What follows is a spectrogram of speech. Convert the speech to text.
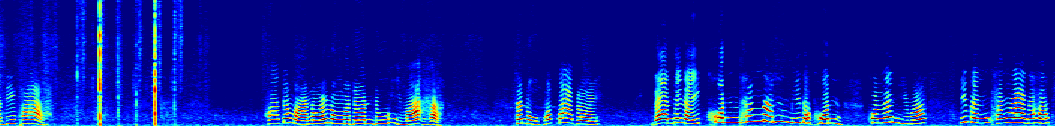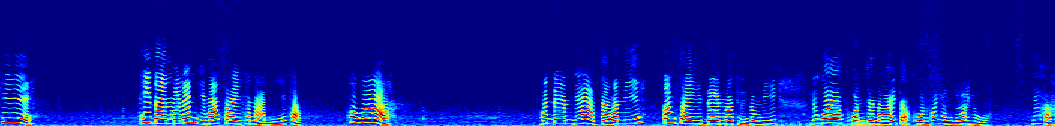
ัสดีค่ะ พาเจ้าหมาน้อยลงมาเดินดูหิมะค่ะ สนุกมาก ๆ เลย เดินไปไหนคนทั้งนั้นมีแต่คน คนเล่นหิมะ นี่เป็นครั้งแรกนะคะที่ ที่เดินมาเล่นหิมะไกลขนาดนี้ค่ะ เพราะว่า มันเดินยากแต่วันนี้ตั้งใจเดินมาถึงตรงนี้ นึกว่าคนจะน้อยแต่คนก็ยังเยอะอยู่ เนี่ยค่ะ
